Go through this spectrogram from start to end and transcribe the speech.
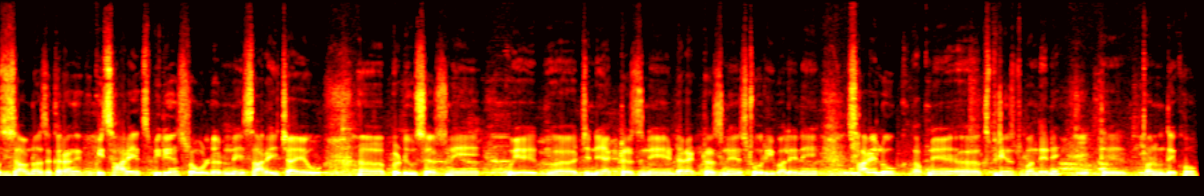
ਉਸ ਹਿਸਾਬ ਨਾਲ ਅਸੀਂ ਕਰਾਂਗੇ ਕਿਉਂਕਿ ਸਾਰੇ ਐਕਸਪੀਰੀਅੰਸਡ ਹੋਲਡਰ ਨੇ ਸਾਰੇ ਚਾਹੇ ਉਹ ਪ੍ਰੋਡਿਊਸਰਸ ਨੇ ਕੋਈ ਜਿੰਨੇ ਐਕਟਰਸ ਨੇ ਡਾਇਰੈਕਟਰਸ ਨੇ ਸਟੋਰੀ ਵਾਲੇ ਨੇ ਸਾਰੇ ਲੋਕ ਆਪਣੇ ਐਕਸਪੀਰੀਅੰਸਡ ਬੰਦੇ ਨੇ ਤੇ ਤੁਹਾਨੂੰ ਦੇਖੋ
